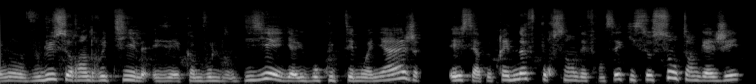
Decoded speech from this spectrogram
ont voulu se rendre utiles. Et comme vous le disiez, il y a eu beaucoup de témoignages. Et c'est à peu près 9% des Français qui se sont engagés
